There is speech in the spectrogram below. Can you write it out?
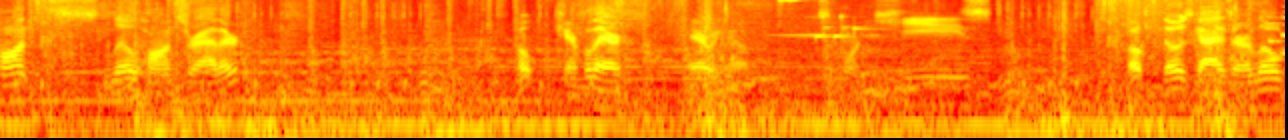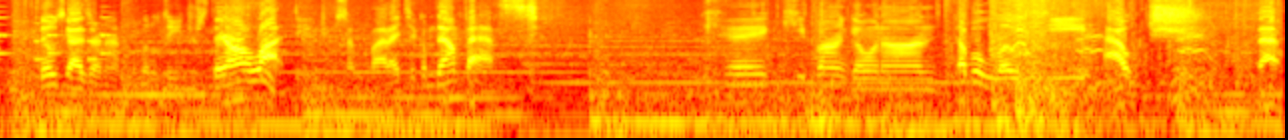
Haunts, Lil Haunts, rather. Oh, careful there. There we go. Some more keys. Oh, those guys are a little... Those guys are not a little dangerous. They are a lot dangerous. I'm glad I took them down fast. Okay, keep on going on. Double low key. Ouch. That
